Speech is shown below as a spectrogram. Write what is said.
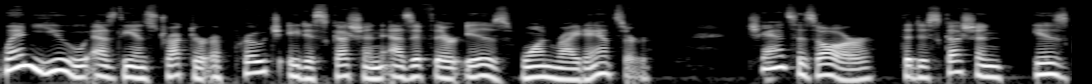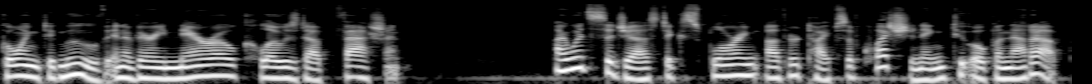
When you, as the instructor, approach a discussion as if there is one right answer, chances are the discussion is going to move in a very narrow, closed up fashion. I would suggest exploring other types of questioning to open that up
